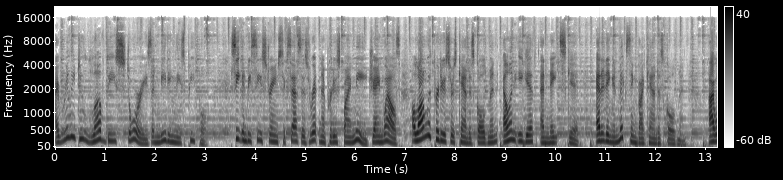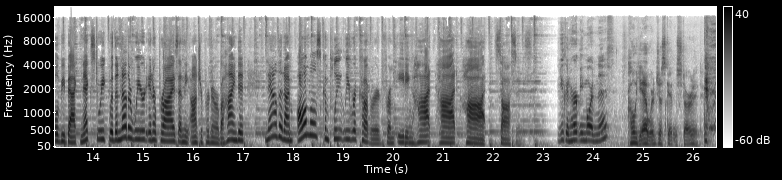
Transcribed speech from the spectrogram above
I really do love these stories and meeting these people. CNBC's Strange Success is written and produced by me, Jane Wells, along with producers Candace Goldman, Ellen Egith, and Nate Skid. Editing and mixing by Candace Goldman. I will be back next week with another weird enterprise and the entrepreneur behind it, now that I'm almost completely recovered from eating hot, hot, hot sauces. You can hurt me more than this? Oh, yeah, we're just getting started.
